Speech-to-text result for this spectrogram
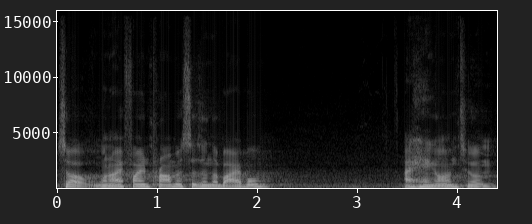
So when I find promises in the Bible, I hang on to them.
